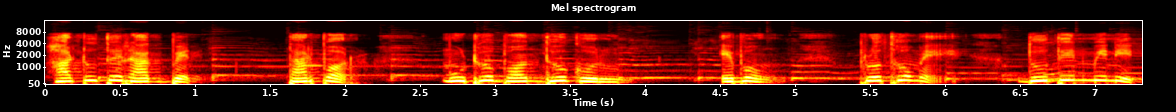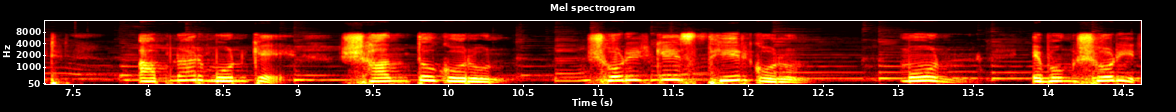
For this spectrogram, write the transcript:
হাঁটুতে রাখবেন। তারপর মুঠো বন্ধ করুন এবং প্রথমে দু তিন মিনিট আপনার মনকে শান্ত করুন, শরীরকে স্থির করুন। মন এবং শরীর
